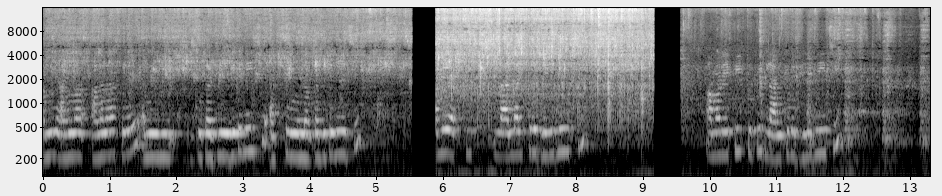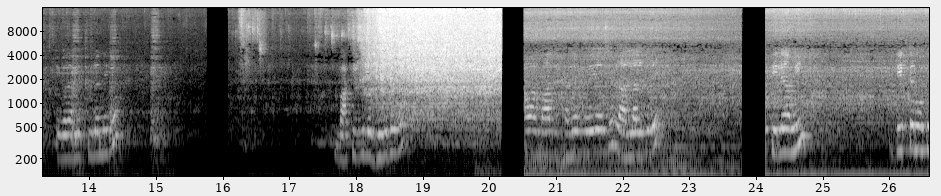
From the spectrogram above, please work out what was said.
আমি আলাদা আলাদা করে আমি গোটা জিরে বেটে নিয়েছি, আর শুকনো লঙ্কা বেটে নিয়েছি। আমি একটু লাল লাল করে ভেজে নিয়েছি। আমার এপিট টুপিট লাল করে ভেজে নিয়েছি। এবার আমি তুলে নেব। বাকিগুলো ভেজে দেবো আমার মাছ ভালো হয়ে গেছে লাল লাল করে। তেলে আমি দেড়টা মতো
